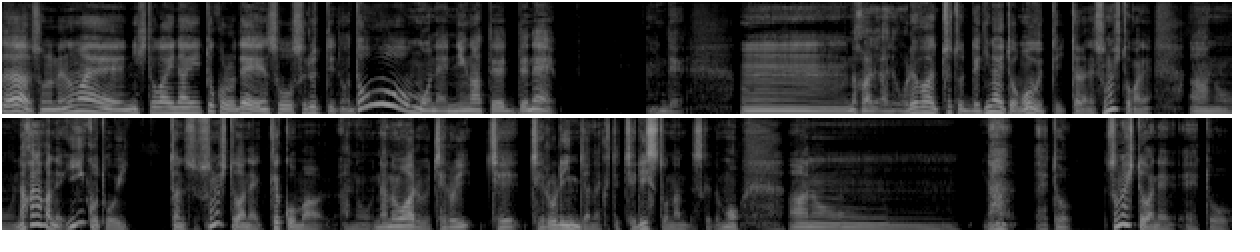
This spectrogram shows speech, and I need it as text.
だその目の前に人がいないところで演奏するっていうのがどうもね苦手でね。でうーん。だから俺はちょっとできないと思うって言ったらねその人がねあのなかなかねいいことを言ったんですよ。その人はね結構まああの名のあるチェロチェチェロリンじゃなくてチェリストなんですけどもあのー、なえっとその人はねえっ、と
